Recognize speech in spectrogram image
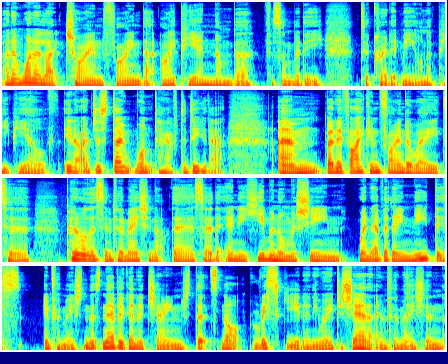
I don't want to like try and find that IPN number for somebody to credit me on a PPL. You know, I just don't want to have to do that. Um, but if I can find a way to put all this information up there so that any human or machine, whenever they need this information that's never going to change, that's not risky in any way to share that information,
